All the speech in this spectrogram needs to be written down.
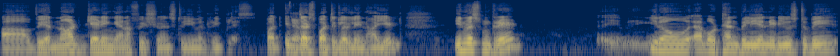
Uh, we are not getting enough issuance to even replace. But if Yeah. that's particularly in high yield, investment grade, you know, about 10 billion it used to be.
